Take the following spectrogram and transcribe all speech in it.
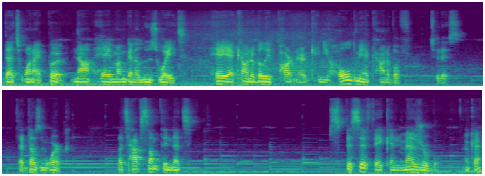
that's when I put, not, hey, I'm going to lose weight. Hey, accountability partner, can you hold me accountable to this? That doesn't work. Let's have something that's specific and measurable, okay?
